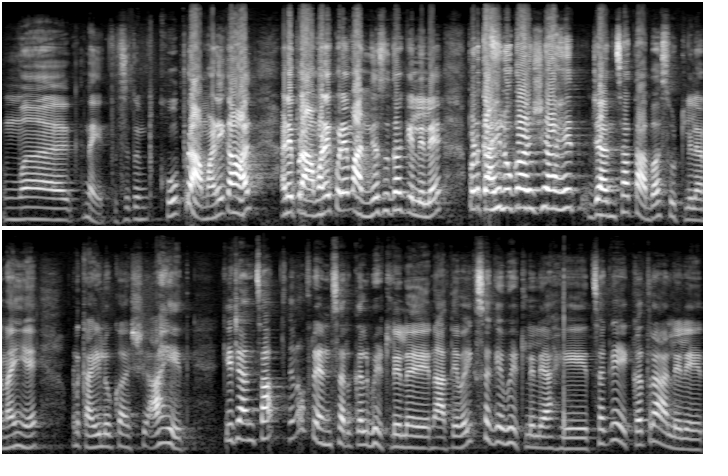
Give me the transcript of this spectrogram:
मग नाही तसं तुम्ही खूप प्रामाणिक आहात. आणि प्रामाणिकपणे मान्यसुद्धा केलेलं आहे. पण काही लोक अशी आहेत ज्यांचा ताबा सुटलेला नाही आहे पण काही लोक अशी आहेत की ज्यांचा यु नो फ्रेंड सर्कल भेटलेलं आहे नातेवाईक सगळे भेटलेले आहेत सगळे एकत्र आलेले आहेत.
